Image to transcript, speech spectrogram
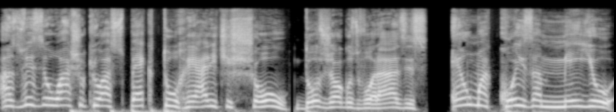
às vezes eu acho que o aspecto reality show dos Jogos Vorazes é uma coisa meio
